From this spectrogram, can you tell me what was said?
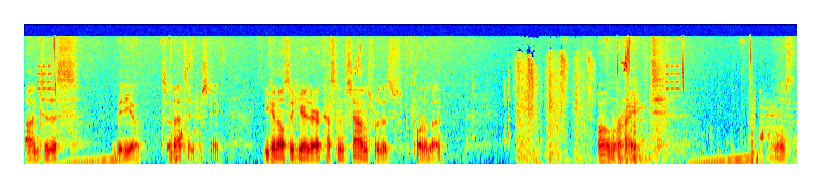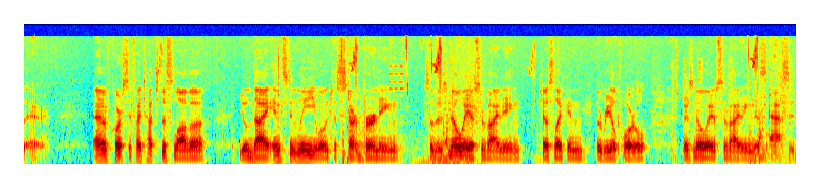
onto this video. So that's interesting. You can also hear there are custom sounds for this portal gun. Alright. Almost there. And of course, if I touch this lava, you'll die instantly, you won't just start burning. So there's no way of surviving, just like in the real portal. There's no way of surviving this acid.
